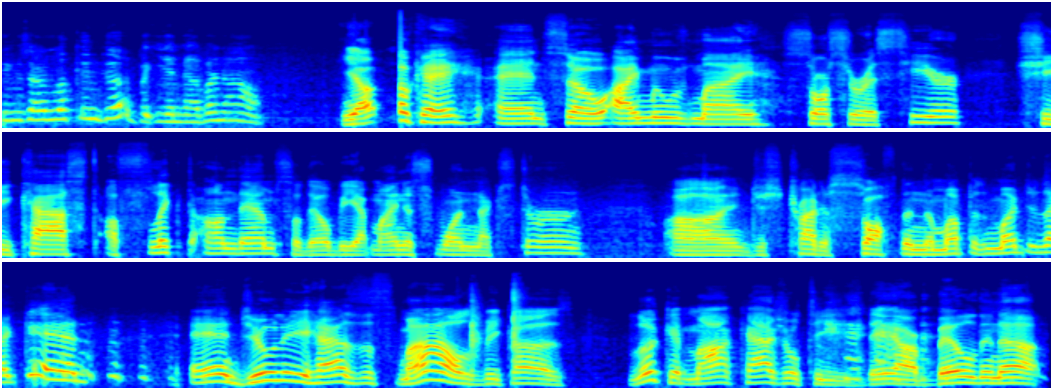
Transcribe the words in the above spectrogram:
things are looking good, but you never know. Yep. Okay, and so I moved my sorceress here. She cast afflict on them, so they'll be at minus one next turn. Uh, and just try to soften them up as much as I can. and Julie has the smiles because look at my casualties. They are building up.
